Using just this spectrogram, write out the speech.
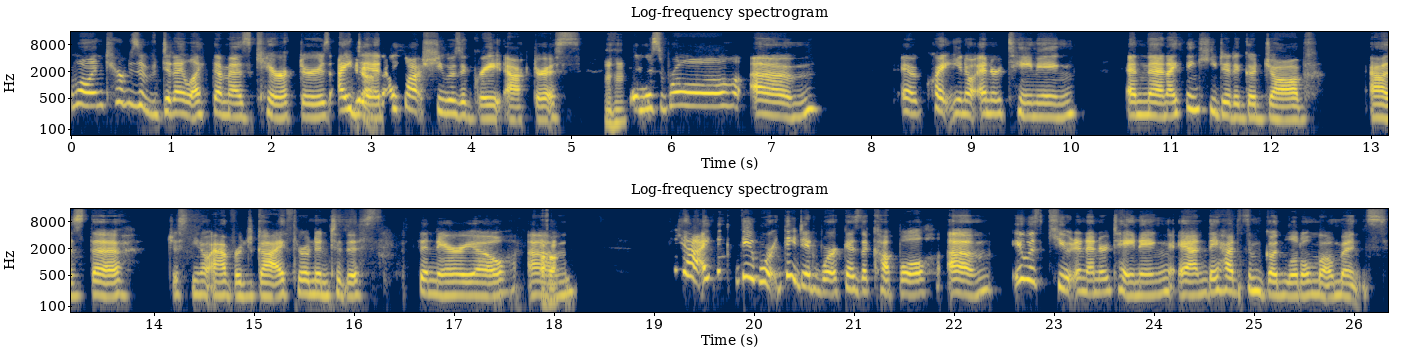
Well, in terms of did I like them as characters, I Yeah. did. I thought she was a great actress Mhm. in this role. Um, uh, quite you know entertaining, and then I think he did a good job as the just you know average guy thrown into this scenario. Um, Uh-huh. Yeah, I think they were they did work as a couple. Um, it was cute and entertaining, and they had some good little moments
